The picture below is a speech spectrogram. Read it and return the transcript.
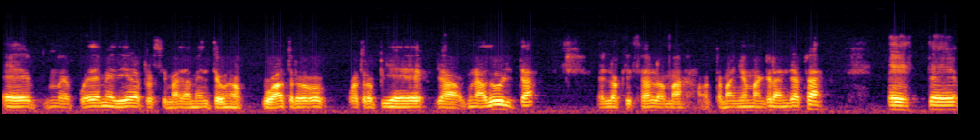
Eh, puede medir aproximadamente unos cuatro, cuatro pies, ya una adulta, es lo quizás lo más, los tamaños más grandes acá. Este,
